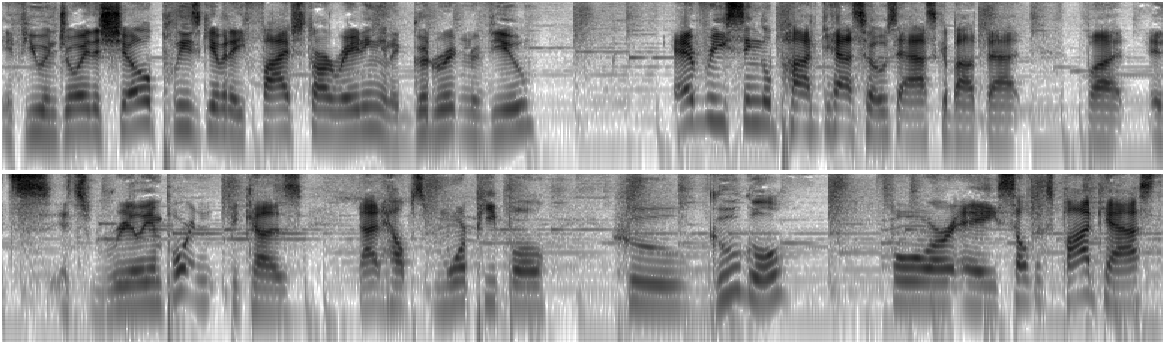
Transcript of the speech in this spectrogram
if you enjoy the show, please give it a five star rating and a good written review. Every single podcast host asks about that, but it's it's really important because that helps more people who Google for a Celtics podcast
